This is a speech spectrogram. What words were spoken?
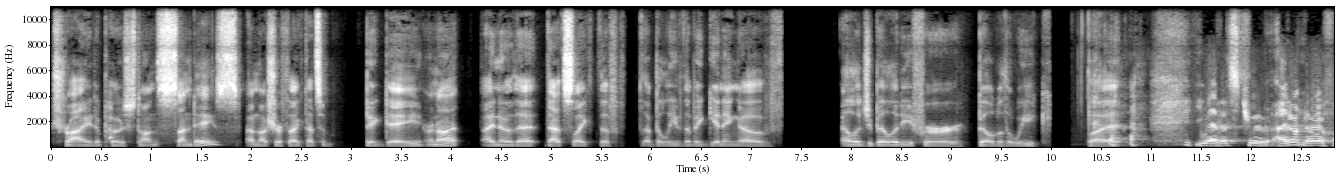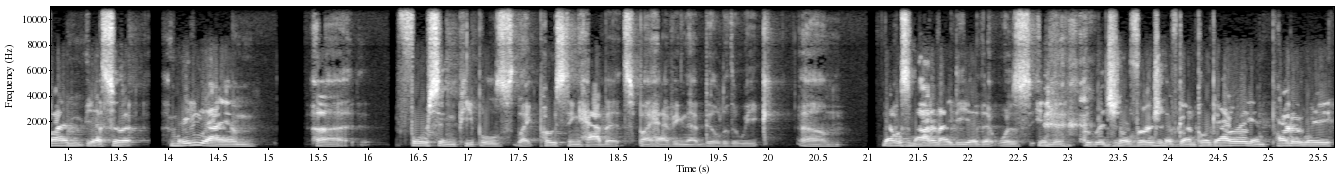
try to post on Sundays. I'm not sure if like that's a big day or not. I know that that's like the I believe the beginning of eligibility for build of the week, but yeah, that's true. I don't know if I'm yeah, so maybe I am uh forcing people's like posting habits by having that build of the week. Um that was not an idea that was in the original version of Gunpla Gallery and part of the way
